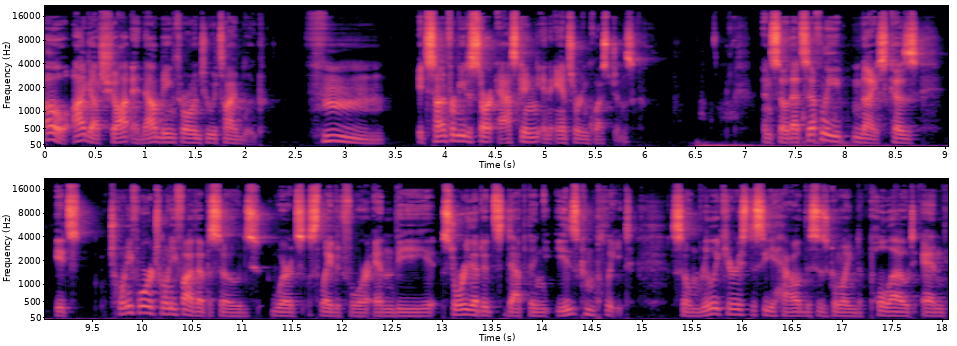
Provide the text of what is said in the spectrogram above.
Oh, I got shot and now I'm being thrown into a time loop. Hmm. It's time for me to start asking and answering questions. And so that's definitely nice because it's 24 or 25 episodes where it's slated for, and the story that it's depthing is complete. So I'm really curious to see how this is going to pull out and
